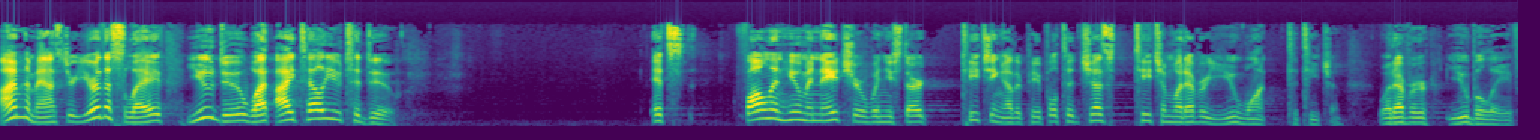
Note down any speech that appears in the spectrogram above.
I'm the master, you're the slave, you do what I tell you to do. It's fallen human nature when you start teaching other people to just teach them whatever you want to teach them, whatever you believe,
